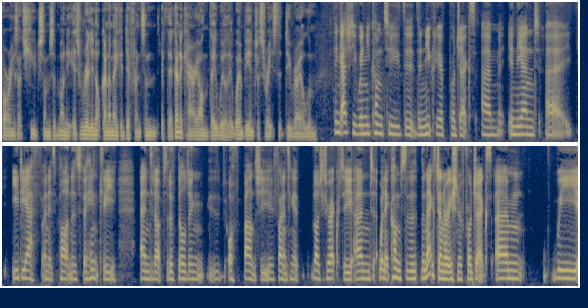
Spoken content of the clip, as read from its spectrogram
borrowing such huge sums of money? It's really not going to make a difference. And if they're going to carry on, they will. It won't be interest rates that derail them. I think actually, when you come to the, the nuclear projects, um, in the end, uh, EDF and its partners for Hinkley ended up sort of building uh, off balance sheet, financing it largely through equity. And when it comes to the, the next generation of projects, um, we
